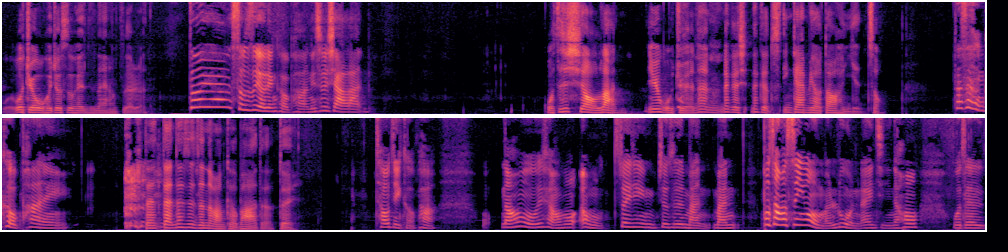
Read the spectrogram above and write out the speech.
我觉得我会就是会是那样子的人。对呀，是不是有点可怕？你是不是吓烂？我这是笑烂。因为我觉得那那个那个应该没有到很严重，但是很可怕哎，但但但是真的蛮可怕的，对，超级可怕。然后我就想说，哎、啊，我最近就是蛮蛮不知道是因为我们录了那一集，然后我的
